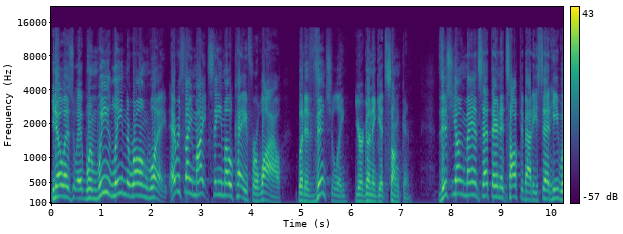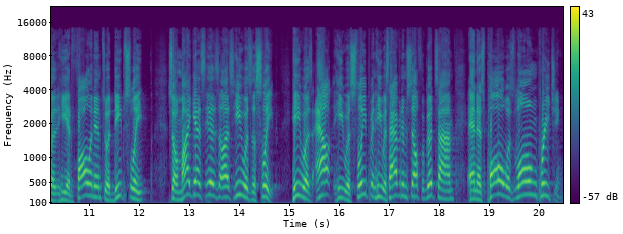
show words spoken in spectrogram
You know, as when we lean the wrong way, everything might seem okay for a while, but eventually you're going to get sunken. This young man sat there and had talked about, he said he was he had fallen into a deep sleep so my guess is us, he was asleep. He was out, he was sleeping, he was having himself a good time, and as Paul was long preaching.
